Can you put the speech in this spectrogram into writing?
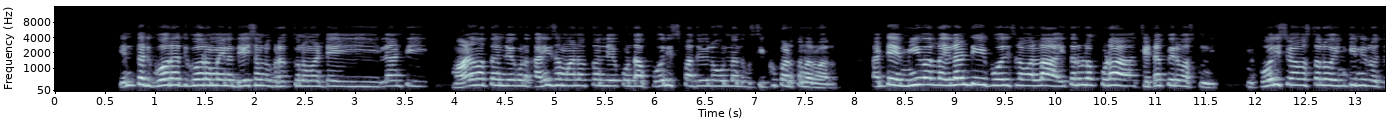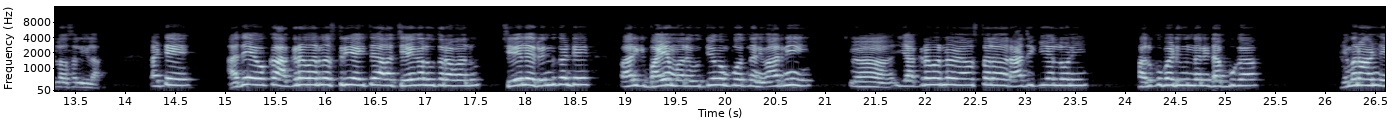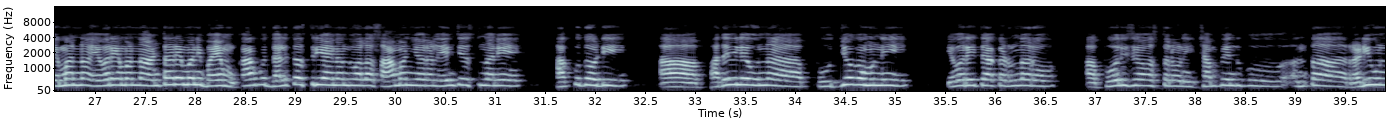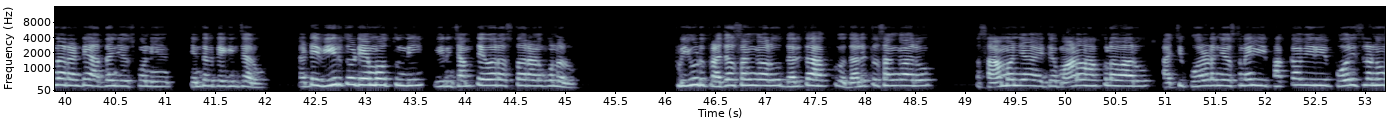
ఎంతటి ఘోరాతి ఘోరమైన దేశంలో బ్రతుకున్నామంటే ఈ ఇలాంటి మానవత్వం లేకుండా కనీస మానవత్వం లేకుండా పోలీస్ పదవిలో ఉన్నందుకు సిగ్గుపడుతున్నారు వాళ్ళు. అంటే మీ వల్ల ఇలాంటి పోలీసుల వల్ల ఇతరులకు కూడా చెడ్డ పేరు వస్తుంది. పోలీస్ వ్యవస్థలో ఇంకెన్ని రోజులు అసలు ఇలా? అంటే అదే ఒక అగ్రవర్ణ స్త్రీ అయితే అలా చేయగలుగుతారా వాళ్ళు? చేయలేరు. ఎందుకంటే వారికి భయం వారి ఉద్యోగం పోతుందని. వారిని ఈ అగ్రవర్ణ వ్యవస్థల రాజకీయాల్లోని పలుకుబడి ఉందని డబ్బుగా? ఏమన్నా ఏమన్నా ఎవరేమన్నా అంటారేమని భయం కాకపోతే దళిత స్త్రీ అయినందువల్ల సామాన్యురాలు ఏం చేస్తుందనే హక్కుతోటి ఆ పదవిలో ఉన్న ఉద్యోగముని ఎవరైతే అక్కడ ఉన్నారో ఆ పోలీస్ వ్యవస్థలోని చంపేందుకు అంత రెడీ ఉన్నారంటే అర్థం చేసుకొని ఎంతకు తెగించారు? అంటే వీరితోటి ఏమవుతుంది? వీరిని చంపితే ఎవరు వస్తారు అనుకున్నారు? ఇప్పుడు ఈవిడు ప్రజా సంఘాలు దళిత హక్కు దళిత సంఘాలు సామాన్య అయితే మానవ హక్కుల వారు వచ్చి పోరాటం చేస్తున్నాయి. ఈ పక్క వీరి పోలీసులను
